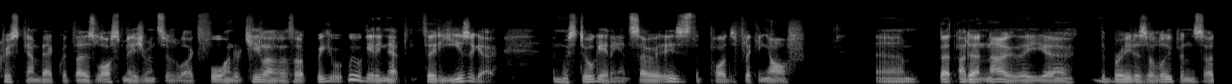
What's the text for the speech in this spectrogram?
Chris come back with those loss measurements of like 400 kilos. I thought we, we were getting that 30 years ago and we're still getting it. So it is the pods flicking off. Um, but I don't know the uh, the breeders of lupins. I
